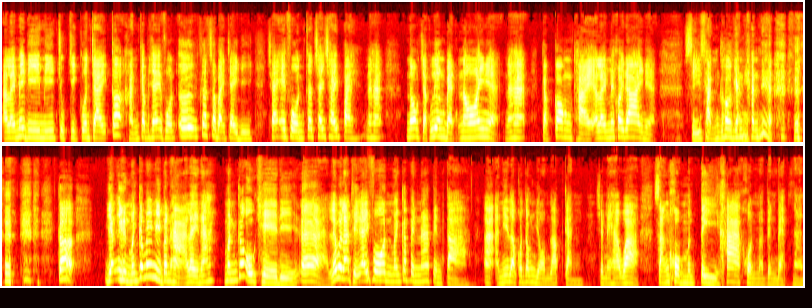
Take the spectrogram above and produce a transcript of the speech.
อะไรไม่ดีมีจุกจิกกวนใจ ก็หันกลับไปใช้ iPhone เออ ก็สบายใจดี ใช้ iPhone ก็ใช้ใช้ไปนะฮะ นอกจากเรื่องแบตน้อยเนี่ยนะฮะ กับกล้องถ่ายอะไรไม่ค่อยได้เนี่ย สีสันก็กันกันเนี่ย ก็ อย่างอื่นมันก็ไม่มีปัญหาอะไรนะ มันก็โอเคดีเออแล้วเวลาถือ iPhone มันก็เป็นหน้าเป็นตาอะอันนี้เราก็ต้องยอมรับกันใช่ไหมฮะว่าสังคมมันตีค่าคนมาเป็นแบบนั้น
